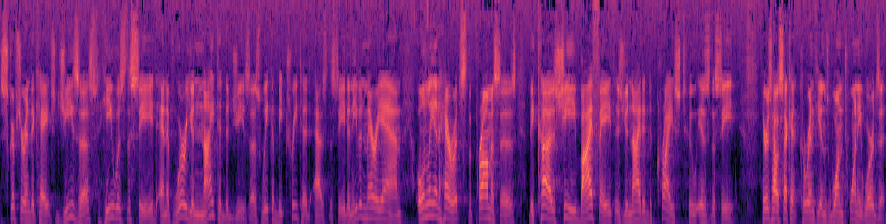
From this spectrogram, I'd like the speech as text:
Scripture indicates Jesus, He was the seed, and if we're united to Jesus, we could be treated as the seed. And even Mary Ann only inherits the promises because she, by faith, is united to Christ, who is the seed. Here's how 2 Corinthians 1.20 words it.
